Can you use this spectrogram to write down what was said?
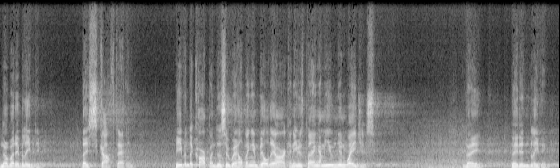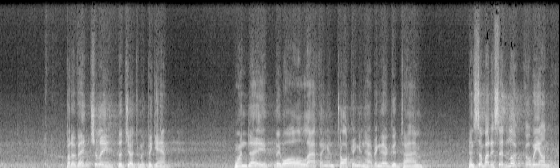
Nobody believed him. They scoffed at him. Even the carpenters who were helping him build the ark, and he was paying them union wages, they, they didn't believe him. But eventually, the judgment began. One day, they were all laughing and talking and having their good time. And somebody said, Look, over yonder.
